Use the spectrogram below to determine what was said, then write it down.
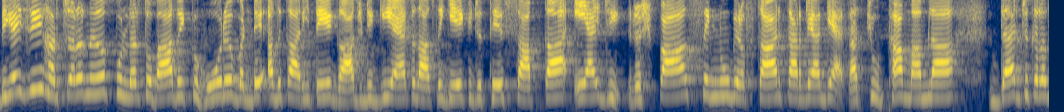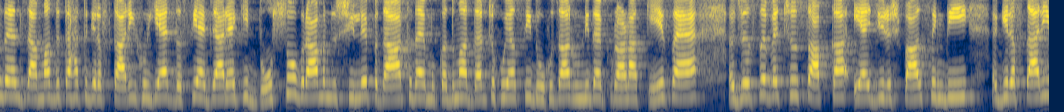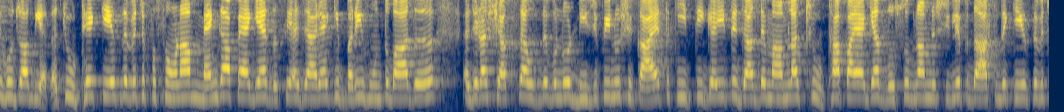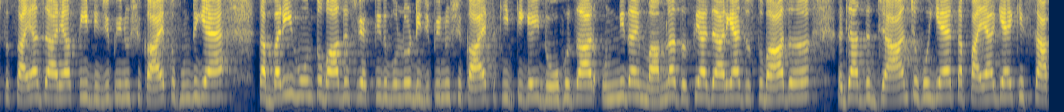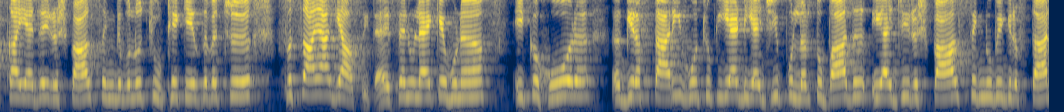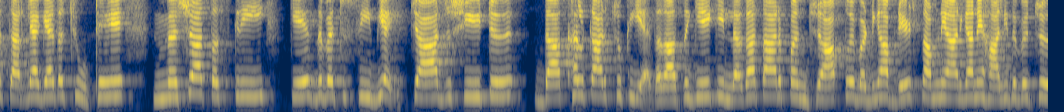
DIG Harcharan Bhullar ਤੋਂ ਬਾਅਦ ਇੱਕ ਹੋਰ ਵੱਡੇ ਅਧਿਕਾਰੀ ਤੇ ਗਾਜ ਡਿੱਗੀ ਹੈ। ਤਾਂ ਦੱਸ ਦਈਏ ਕਿ ਜਿੱਥੇ ਸਾਬਕਾ ਏਆਈਜੀ ਰਸ਼ਪਾਲ ਸਿੰਘ ਨੂੰ ਗ੍ਰਿਫਤਾਰ ਕਰ ਲਿਆ ਗਿਆ ਤਾਂ ਝੂਠਾ ਮਾਮਲਾ ਦਰਜ ਕਰਨ ਦੇ ਇਲਜ਼ਾਮਾਂ ਦੇ ਤਹਿਤ ਗ੍ਰਿਫਤਾਰੀ ਹੋਈ ਹੈ। ਦੱਸਿਆ ਜਾ ਰਿਹਾ ਹੈ ਕਿ 200 ਗ੍ਰਾਮ ਨਸ਼ੀਲੇ ਪਦਾਰਥ ਦਾ ਇਹ ਮੁਕੱਦਮਾ ਦਰਜ ਹੋਇਆ ਸੀ। 2019 ਦਾ ਇਹ ਪੁਰਾਣਾ ਕੇਸ ਹੈ, ਜਿਸ ਦੇ ਵਿੱਚ ਸਾਬਕਾ ਏਆਈਜੀ ਰਸ਼ਪਾਲ ਸਿੰਘ ਦੀ ਗ੍ਰਿਫਤਾਰੀ ਹੋ ਜਾਂਦੀ ਹੈ। ਤਾਂ ਝੂਠੇ ਕੇਸ ਦੇ ਵਿੱਚ ਫਸਾਉਣਾ ਮਹਿੰਗਾ ਪੈ ਗਿਆ ਦੱਸਿਆ ਦੱਸਿਆ ਜਾ ਰਿਹਾ ਕਿ ਬਰੀ ਹੋਣ ਤੋਂ ਬਾਅਦ ਜਿਹੜਾ ਸ਼ਖਸ ਹੈ ਉਸ ਦੇ ਵੱਲੋਂ ਡੀਜੀਪੀ ਨੂੰ ਸ਼ਿਕਾਇਤ ਕੀਤੀ ਗਈ ਤੇ ਜਦ ਇਹ ਮਾਮਲਾ ਝੂਠਾ ਪਾਇਆ ਗਿਆ 200 ਗ੍ਰਾਮ ਨਸ਼ੀਲੇ ਪਦਾਰਥ ਦੇ ਕੇਸ ਦੇ ਵਿੱਚ ਫਸਾਇਆ ਜਾ ਰਿਹਾ ਸੀ ਡੀਜੀਪੀ ਨੂੰ ਸ਼ਿਕਾਇਤ ਹੁੰਦੀ ਹੈ। ਤਾਂ ਬਰੀ ਹੋਣ ਤੋਂ ਬਾਅਦ ਇਸ ਵਿਅਕਤੀ ਦੇ ਵੱਲੋਂ ਡੀਜੀਪੀ ਨੂੰ ਸ਼ਿਕਾਇਤ ਕੀਤੀ ਗਈ। 2019 ਦਾ ਇਹ ਮਾਮਲਾ ਦੱਸਿਆ ਜਾ ਰਿਹਾ ਜਿਸ ਤੋਂ ਬਾਅਦ ਜਦ ਜਾਂਚ ਹੋਈ ਹੈ, ਤਾਂ ਪਾਇਆ ਗਿਆ ਕਿ ਸਾਬਕਾ ਏਜੇ ਰਸ਼ਪਾਲ ਸਿੰਘ ਦੇ ਵੱਲੋਂ ਝੂਠੇ ਕੇਸ ਦੇ ਵਿੱਚ ਫਸਾਇਆ ਗਿਆ ਸੀ। ਤਾਂ ਇਸੇ ਨੂੰ ਲੈ ਕੇ ਹੁਣ ਇੱਕ ਹੋਰ ਗ੍ਰਿਫਤਾਰੀ ਹੋ ਚੁੱਕੀ ਹੈ। ਡੀਆਈਜੀ ਭੁੱਲਰ ਤੋਂ ਬਾਅਦ ਏਆਈਜੀ ਰਸ਼ਪਾਲ ਸਿੰਘ ਨੂੰ ਵੀ ਗ੍ਰਿਫਤਾਰ ਕਰ ਲਿਆ ਗਿਆ ਤਾਂ ਝੂਠੇ ਨਸ਼ਾ ਤਸਕਰੀ ਕੇਸ ਦੇ ਵਿੱਚ ਸੀਬੀਆਈ ਚਾਰਜ ਸ਼ੀਟ ਦਾਖਲ ਕਰ ਚੁੱਕੀ ਹੈ। ਤਾਂ ਦੱਸ ਦਈਏ ਕਿ ਲਗਾਤਾਰ ਪੰਜਾਬ ਤੋਂ ਇਹ ਵੱਡੀਆਂ ਅਪਡੇਟਸ ਸਾਹਮਣੇ ਆ ਰਹੀਆਂ ਨੇ। ਹਾਲ ਹੀ ਦੇ ਵਿੱਚ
